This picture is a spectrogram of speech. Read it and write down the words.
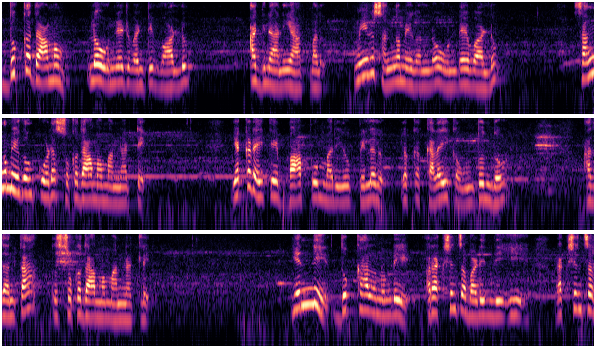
దుఃఖధామంలో ఉండేటువంటి వాళ్ళు అజ్ఞాని ఆత్మలు. మీరు సంగమయుగంలో ఉండేవాళ్ళు. సంగమయుగం కూడా సుఖధామం అన్నట్టే. ఎక్కడైతే బాపు మరియు పిల్లలు యొక్క కలయిక ఉంటుందో అదంతా సుఖధామం అన్నట్లే. ఎన్ని దుఃఖాల నుండి రక్షించబడింది ఈ రక్షించ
